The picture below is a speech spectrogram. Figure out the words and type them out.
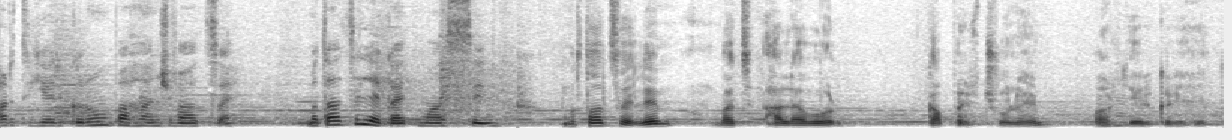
արտ երկրում պահանջված է։ Մտածել եք այդ մասին։ Մտածել եմ, բայց հալավոր կապեր չունեմ արտ երկրի հետ։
